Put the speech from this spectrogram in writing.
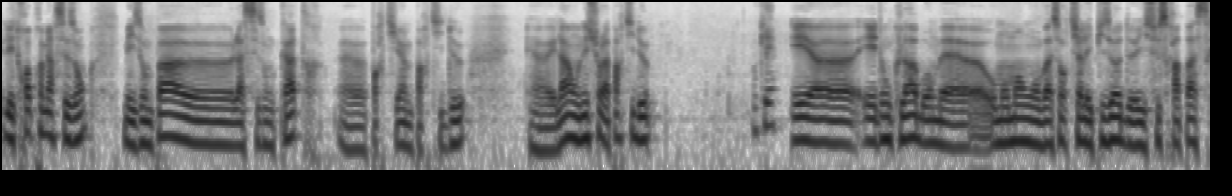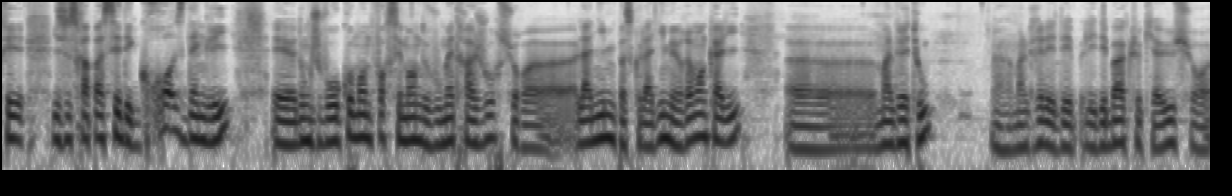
les trois premières saisons, mais ils n'ont pas la saison 4, partie 1, partie 2. et là, on est sur la partie 2. Et, euh, et, donc là, bon, ben, euh, au moment où on va sortir l'épisode, il se sera passé, il se sera passé des grosses dingueries. Et donc je vous recommande forcément de vous mettre à jour sur euh, l'anime parce que l'anime est vraiment quali malgré tout, malgré les, les débâcles qu'il y a eu sur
